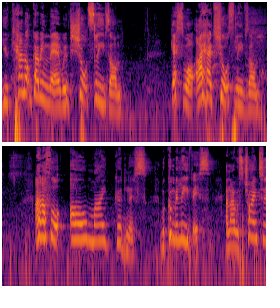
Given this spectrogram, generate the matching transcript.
you cannot go in there with short sleeves on. Guess what? I had short sleeves on. And I thought, oh my goodness, we couldn't believe this. And I was trying to,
